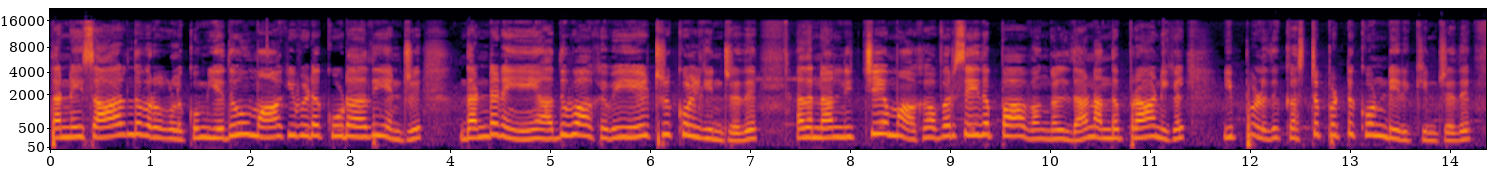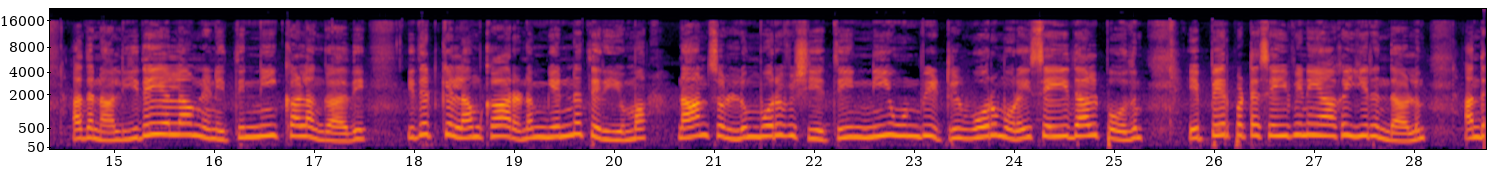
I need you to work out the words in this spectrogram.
தன்னை சார்ந்தவர்களுக்கும் எதுவும் ஆகிவிடக்கூடாது என்று தண்டனையை அதுவாகவே ஏற்றுக்கொள்கின்றது அதனால் நிச்சயமாக அவர் செய்த பாவங்கள் தான் பிராணிகள் இப்பொழுது கஷ்டப்பட்டு கொண்டிருக்கின்றது. அதனால் இதையெல்லாம் நினைத்து நீ கலங்காதே. இதற்கெல்லாம் காரணம் என்ன தெரியுமா? நான் சொல்லும் ஒரு விஷயத்தை நீ உன் வீட்டில் ஒரு முறை செய்தால் போதும். எப்பேற்பட்ட செய்வினையாக இருந்தாலும் அந்த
